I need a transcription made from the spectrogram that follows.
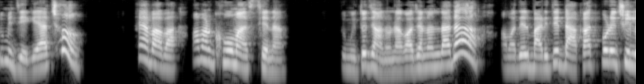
তুমি জেগে আছো? হ্যাঁ বাবা, আমার ঘুম আসছে না। তুমি তো জানো না গজানন দাদা, আমাদের বাড়িতে ডাকাত পড়েছিল।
